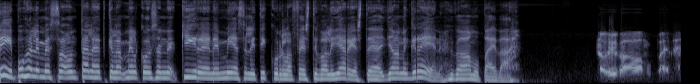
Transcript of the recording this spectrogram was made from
Niin, puhelimessa on tällä hetkellä melkoisen kiireinen mies, eli Tikkurila-festivaalin järjestäjä Jan Green. Hyvää aamupäivää. No hyvää aamupäivää.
